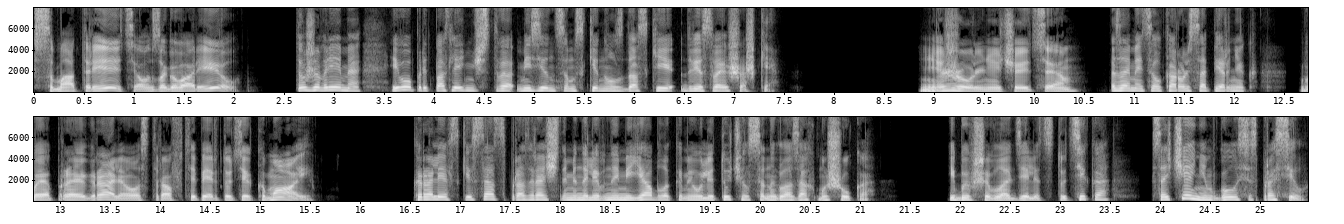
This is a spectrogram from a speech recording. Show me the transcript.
«Смотрите, он заговорил!» В то же время его предпоследничество мизинцем скинул с доски две свои шашки. «Не жульничайте», — заметил король-соперник. «Вы проиграли остров, теперь тутик мой». Королевский сад с прозрачными наливными яблоками улетучился на глазах мышука. И бывший владелец тутика с отчаянием в голосе спросил.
